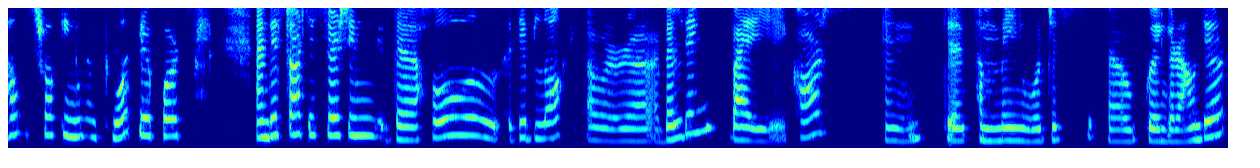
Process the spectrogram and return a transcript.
i was shocking like what report? And they started searching the whole they blocked our uh, building by cars and uh, some men were just uh, going around there.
